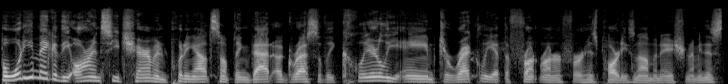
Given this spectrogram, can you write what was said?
But what do you make of the RNC chairman putting out something that aggressively, clearly aimed directly at the frontrunner for his party's nomination? I mean, this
